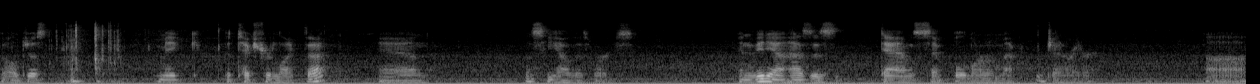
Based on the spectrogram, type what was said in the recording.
So I'll just make the texture like that and let's see how this works. NVIDIA has this damn simple normal map generator. Uh,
